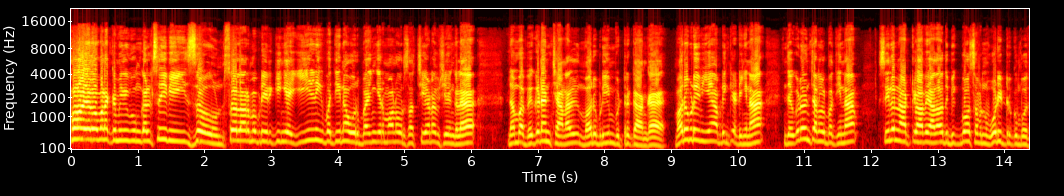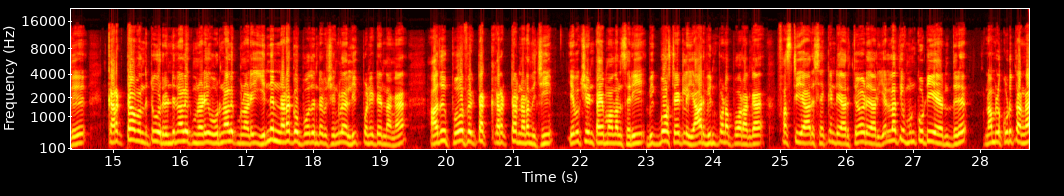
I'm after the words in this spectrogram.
ஹாய் ஹலோ வணக்கம். இது உங்கள் சிவி ஜோன் ஸோ எல்லாரும் எப்படி இருக்கீங்க? இன்னைக்கு பார்த்தீங்கன்னா ஒரு பயங்கரமான ஒரு சர்ச்சையான விஷயங்களை நம்ம விகடன் சேனல் மறுபடியும் விட்டுருக்காங்க. மறுபடியும் ஏன் அப்படின்னு கேட்டிங்கன்னா இந்த விகடன் சேனல் பார்த்தீங்கன்னா சில நாட்களாகவே அதாவது பிக் பாஸ் செவன் ஓடிட்டு இருக்கும்போது கரெக்டாக வந்துட்டு ஒரு ரெண்டு நாளுக்கு முன்னாடி ஒரு நாளுக்கு முன்னாடி என்ன நடக்க போகுதுன்ற விஷயங்களை லீக் பண்ணிகிட்டே இருந்தாங்க. அது பர்ஃபெக்டாக கரெக்டாக நடந்துச்சு. எவிக்ஷன் டைமாக இருந்தாலும் சரி பிக் பாஸ் ஸ்டேட்டில் யார் வின் பண்ண போகிறாங்க ஃபஸ்ட்டு யார் செகண்ட் யார் தேர்ட் யார் எல்லாத்தையும் முன்கூட்டியே இருந்து நம்மளுக்கு கொடுத்தாங்க.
